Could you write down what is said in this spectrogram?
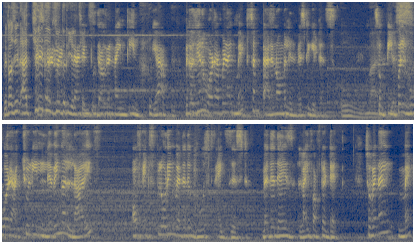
because it actually gives you the real that things. In 2019, yeah, because you know what happened? I met some paranormal investigators. Oh man. So people yes. who are actually living a life of exploring whether the ghosts exist, whether there is life after death. So when I met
